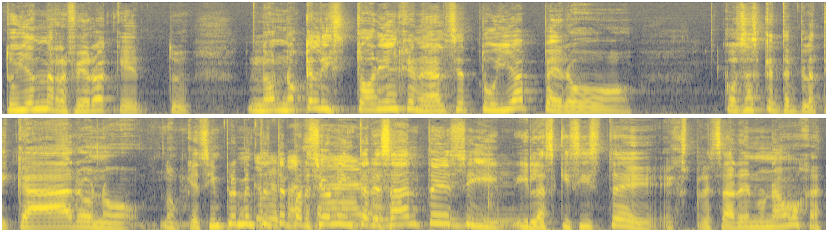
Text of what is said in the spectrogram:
tuyas me refiero a que tú, no, no que la historia en general sea tuya, pero cosas que te platicaron o, o que simplemente O que me te parecieron interesantes y, las quisiste expresar en una hoja.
